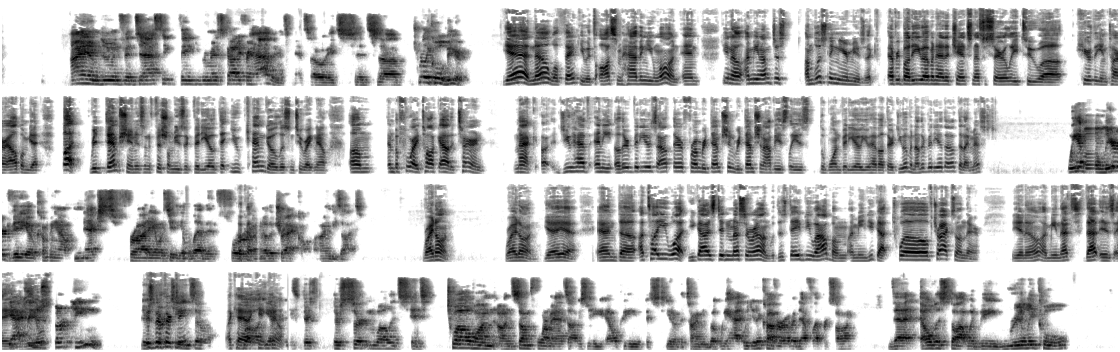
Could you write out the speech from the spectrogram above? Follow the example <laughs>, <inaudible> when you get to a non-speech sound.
I am doing fantastic. Thank you very much, Scotty, for having us, man. So it's it's uh, it's really cool to be here. Yeah, no, well, thank you. It's awesome having you on. And you know, I mean, I'm just I'm listening to your music. Everybody, you haven't had a chance necessarily to uh, hear the entire album yet, but Redemption is an official music video that you can go listen to right now. Um, and before I talk out of turn, Mack, uh, do you have any other videos out there from Redemption? Redemption obviously is the one video you have out there. Do you have another video though that I missed? We have a lyric video coming out next Friday. I want to say the 11th for okay. another track called Behind These Eyes. Right on. Right on. Yeah, yeah. And uh, I'll tell you what, you guys didn't mess around with this debut album. I mean, you got 12 tracks on there. You know, I mean, that's that is a yeah, actually, real... there's 13. There's is there 13? 13? So Okay, well, I can't yeah, count. There's there's certain well, it's it's 12 on on some formats. Obviously, LP is you know the timing, but we had we did a cover of a Def Leppard song that Elvis thought would be really cool,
